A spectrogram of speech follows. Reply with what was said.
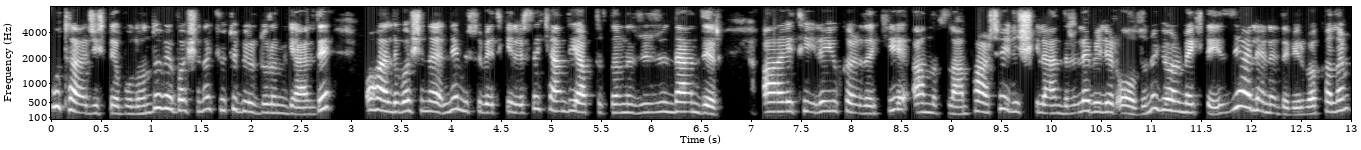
bu tercihte bulundu ve başına kötü bir durum geldi. O halde başına ne musibet gelirse kendi yaptıklarınız yüzündendir ayetiyle yukarıdaki anlatılan parça ilişkilendirilebilir olduğunu görmekteyiz. Diğerlerine de bir bakalım.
